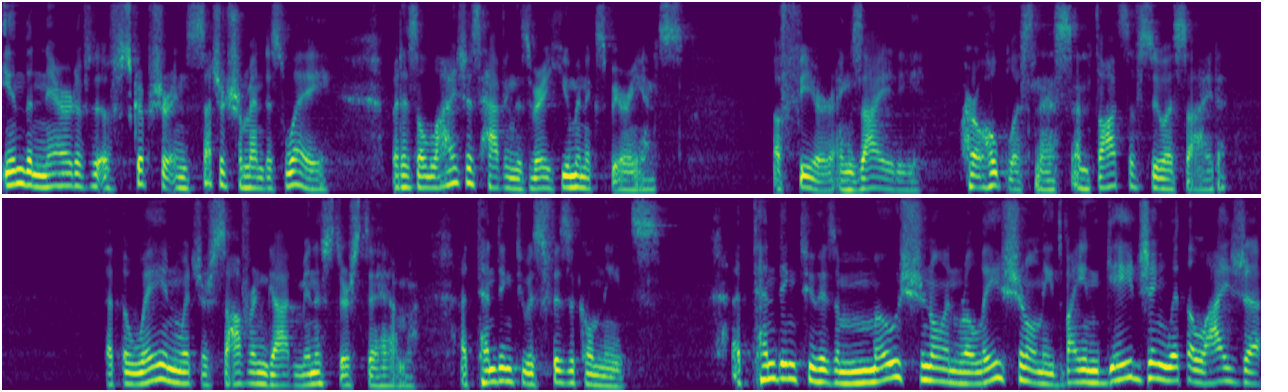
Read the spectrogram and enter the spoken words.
in the narrative of Scripture in such a tremendous way. But as Elijah's having this very human experience of fear, anxiety, her hopelessness and thoughts of suicide, that the way in which her sovereign God ministers to him, attending to his physical needs, attending to his emotional and relational needs by engaging with Elijah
